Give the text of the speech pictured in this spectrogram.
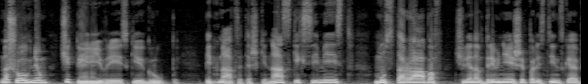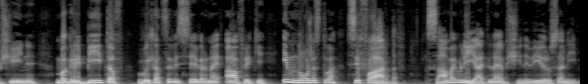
нашел в нем четыре еврейские группы, 15 ашкеназских семейств, мустарабов, членов древнейшей палестинской общины, магребитов, выходцев из Северной Африки и множество сефардов, самой влиятельной общины в Иерусалиме.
